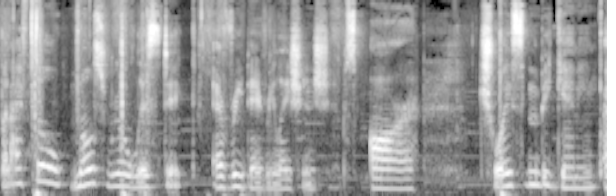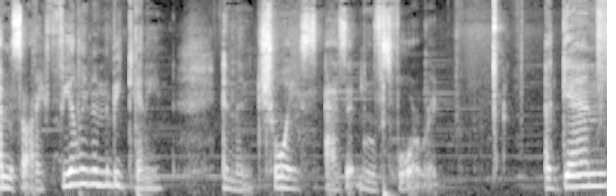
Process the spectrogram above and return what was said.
But I feel most realistic everyday relationships are choice in the beginning. I'm sorry, feeling in the beginning and then choice as it moves forward. Again,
